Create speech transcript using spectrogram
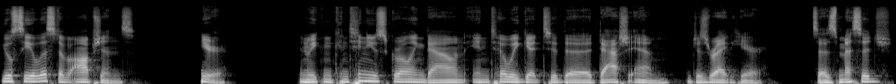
you'll see a list of options here. And we can continue scrolling down until we get to the dash M, which is right here. It says message,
